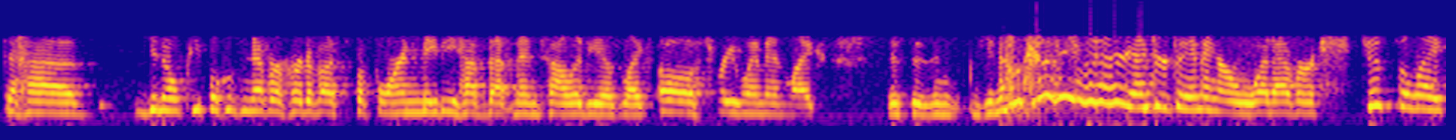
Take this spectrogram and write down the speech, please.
to have you know people who've never heard of us before and maybe have that mentality of like, oh, three women, like this isn't you know going to be very entertaining or whatever. Just to like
